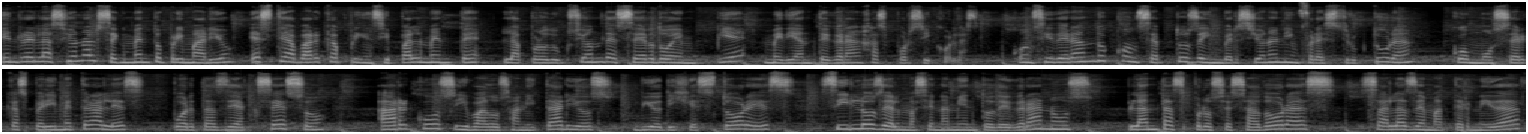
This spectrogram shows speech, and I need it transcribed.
En relación al segmento primario, este abarca principalmente la producción de cerdo en pie mediante granjas porcícolas, considerando conceptos de inversión en infraestructura como cercas perimetrales, puertas de acceso, arcos y vados sanitarios, biodigestores, silos de almacenamiento de granos, plantas procesadoras, salas de maternidad,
